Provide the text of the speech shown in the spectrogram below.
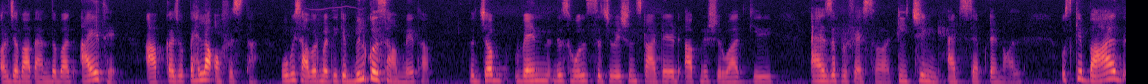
और जब आप अहमदाबाद आए थे आपका जो पहला ऑफ़िस था वो भी साबरमती के बिल्कुल सामने था। तो जब when this whole situation started आपने शुरुआत की as a professor teaching at CEPT and all उसके बाद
